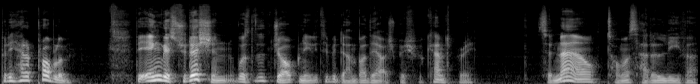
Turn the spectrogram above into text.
But he had a problem. The English tradition was that the job needed to be done by the Archbishop of Canterbury. So now Thomas had a lever.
